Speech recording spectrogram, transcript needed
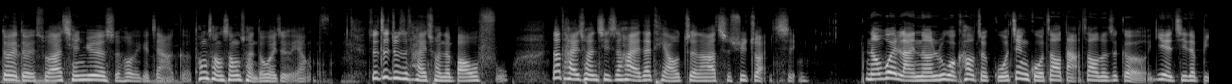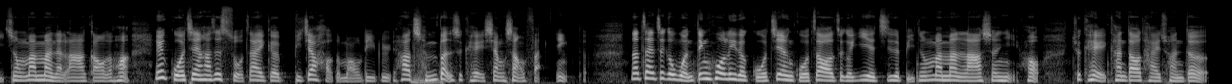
对对，锁在签约的时候的一个价格，通常商船都会这个样子，所以这就是台船的包袱。那台船其实它也在调整啊，持续转型。那未来呢，如果靠着国建国造打造的这个业绩的比重慢慢的拉高的话，因为国建它是锁在一个比较好的毛利率，它的成本是可以向上反映的。那在这个稳定获利的国建国造这个业绩的比重慢慢拉升以后，就可以看到台船的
